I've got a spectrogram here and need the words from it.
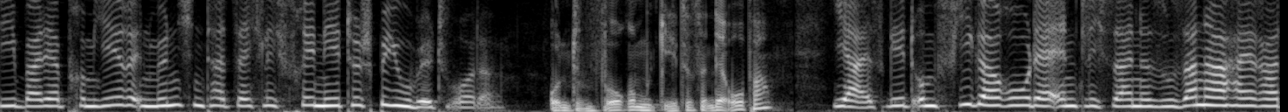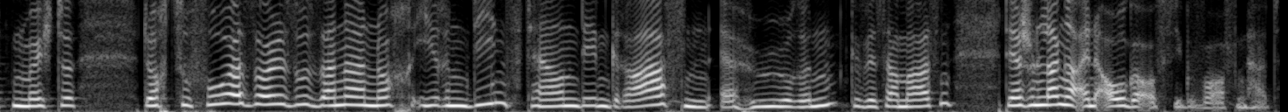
die bei der Premiere in München tatsächlich frenetisch bejubelt wurde. Und worum geht es in der Oper? Ja, es geht um Figaro, der endlich seine Susanna heiraten möchte. Doch zuvor soll Susanna noch ihren Dienstherrn, den Grafen, erhören, gewissermaßen, der schon lange ein Auge auf sie geworfen hat.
